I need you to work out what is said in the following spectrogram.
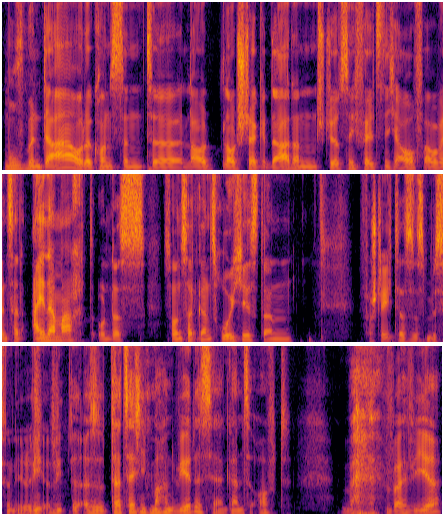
Movement da oder konstant äh, Laut, Lautstärke da, dann stört es nicht, fällt es nicht auf. Aber wenn es halt einer macht und das sonst halt ganz ruhig ist, dann verstehe ich, dass es ein bisschen Wie, irritiert. wie, also tatsächlich machen wir das ja ganz oft, weil, weil wir,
